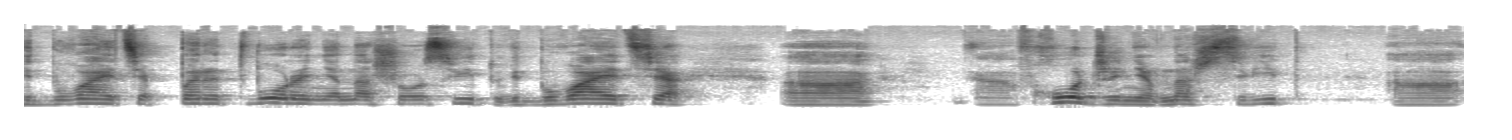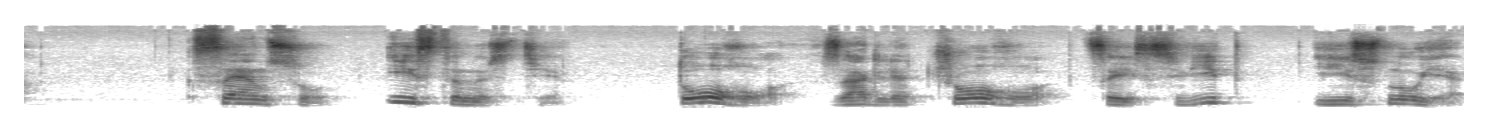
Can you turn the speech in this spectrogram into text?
відбувається перетворення нашого світу, відбувається входження в наш світ сенсу, істинності того, задля чого цей світ і існує.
